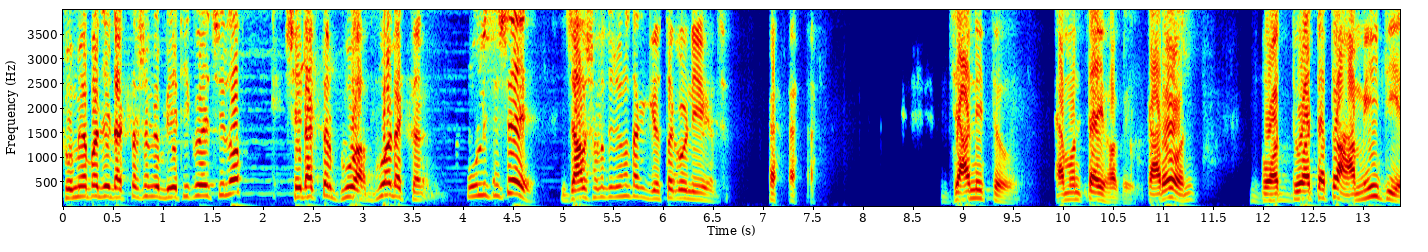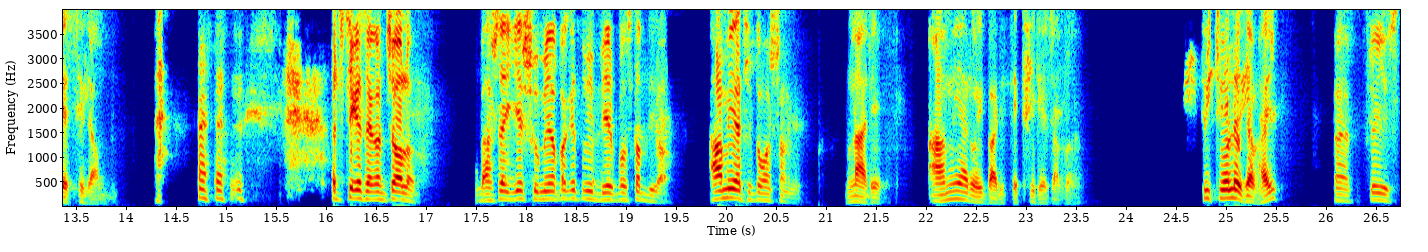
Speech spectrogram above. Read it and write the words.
সুমিয়াপার যে ডাক্তার সঙ্গে বিয়ে ঠিক হয়েছিল সেই ডাক্তার ভুয়া ভুয়া ডাক্তার। পুলিশ এসে জাল সনাতের জন্য তাকে গ্রেফতার করে নিয়ে গেছে। জানি তো। এমনটাই হবে। কারণ বদদোয়াটা তো আমিই দিয়েছিলাম। আচ্ছা ঠিক আছে এখন চলো। বাসায় গিয়ে সুমিয়াপাকে তুমি বিয়ের প্রস্তাব দিবা। আমি আছি তোমার সঙ্গে। না রে আমি আর ওই বাড়িতে ফিরে যাব না। তুই চলে যা ভাই। হ্যাঁ প্লিজ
